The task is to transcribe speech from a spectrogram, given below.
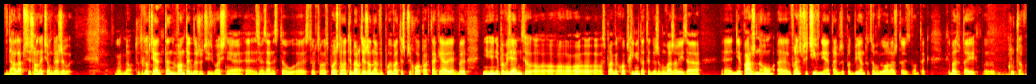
w dal, a przecież one ciągle żyły. No, to tylko chciałem ten wątek dorzucić właśnie e, związany z tą, e, z tą stroną społeczną, a tym bardziej, że ona wypływa też przy chłopach, tak? Ja jakby nie, nie, nie powiedziałem nic o, o, o, o, o sprawie chłopskiej, nie dlatego, żebym uważał jej za nieważną, e, wręcz przeciwnie, także podbijam to, co mówił Ola, że to jest wątek chyba tutaj e, kluczowy.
